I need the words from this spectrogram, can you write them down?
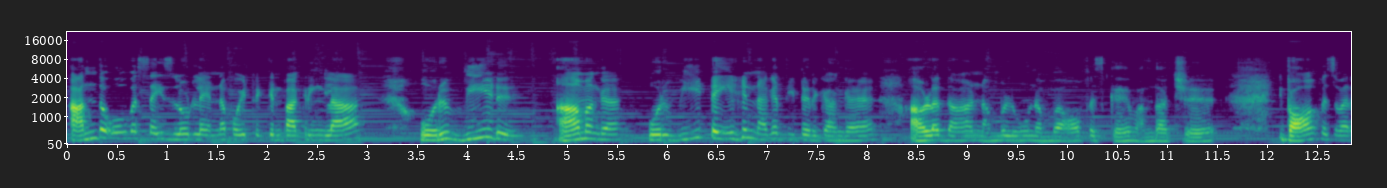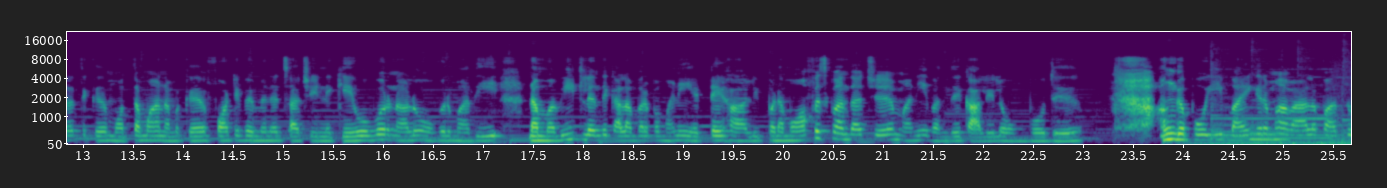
அந்த ஓவர் சைஸ் லோடில் என்ன போயிட்டுருக்குன்னு பார்க்குறீங்களா? ஒரு வீடு. ஆமாங்க. ஒரு வீட்டையே நகர்த்திட்டு இருக்காங்க. அவ்வளோதான் நம்மளும் நம்ம ஆஃபீஸ்க்கு வந்தாச்சு. இப்போ ஆஃபீஸ் வரத்துக்கு மொத்தமாக நமக்கு ஃபார்ட்டி ஃபைவ் மினிட்ஸ் ஆச்சு. இன்றைக்கி ஒவ்வொரு நாளும் ஒவ்வொரு மாதிரி நம்ம வீட்டிலேருந்து கிளம்புறப்ப மணி எட்டே ஹால் இப்போ நம்ம ஆஃபீஸ்க்கு வந்தாச்சு. மணி வந்து காலையில் ஒம்பது அங்கே போய் பயங்கரமாக வேலை பார்த்து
